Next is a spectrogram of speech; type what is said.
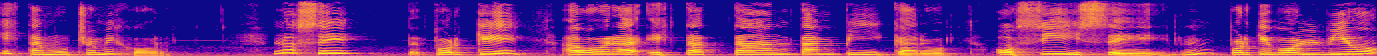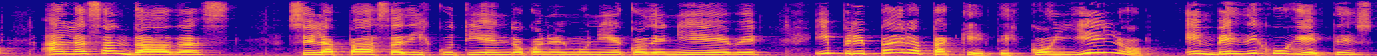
está mucho mejor. No sé por qué ahora está tan, tan pícaro. O sí sé, porque volvió a las andadas. Se la pasa discutiendo con el muñeco de nieve y prepara paquetes con hielo en vez de juguetes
